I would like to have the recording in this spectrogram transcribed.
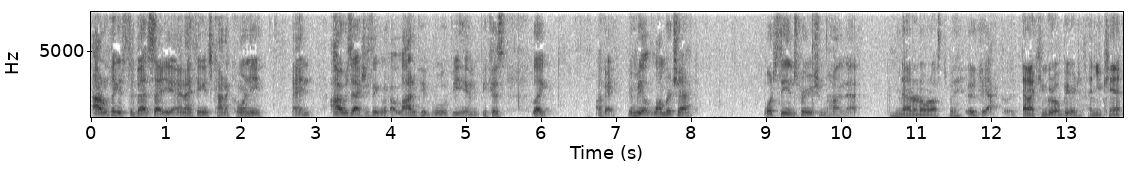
I don't think it's the best idea, and I think it's kind of corny. And I was actually thinking like a lot of people would be him because, like, okay, you're gonna be a lumberjack. What's the inspiration behind that? I don't know what else to be. Exactly. And I can grow a beard, and you can't.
